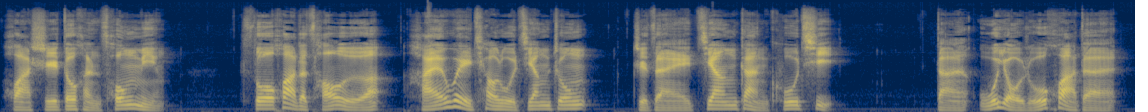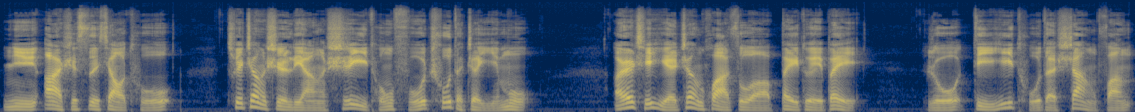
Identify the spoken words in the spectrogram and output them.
画师都很聪明，所画的曹娥还未跳入江中，只在江干哭泣，但吴有如画的。女二十四孝图，却正是两师一同浮出的这一幕，而且也正画作背对背，如第一图的上方。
